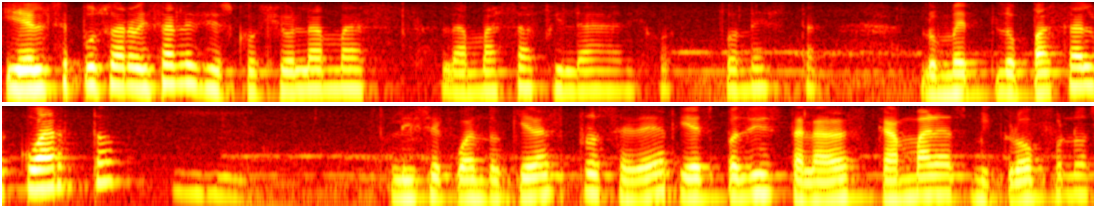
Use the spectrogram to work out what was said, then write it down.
Y él se puso a revisarles y escogió la más, la más afilada, dijo, con esta. Lo, met- lo pasa al cuarto, le dice cuando quieras proceder, y después de instaladas cámaras, micrófonos,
